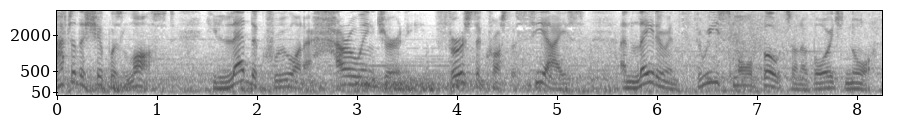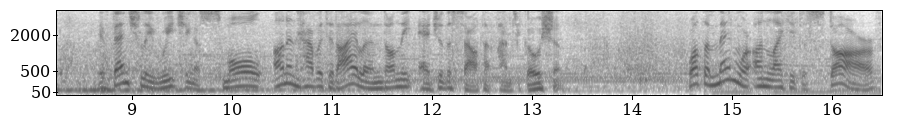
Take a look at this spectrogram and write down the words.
After the ship was lost, he led the crew on a harrowing journey, first across the sea ice and later in three small boats on a voyage north, eventually reaching a small, uninhabited island on the edge of the South Atlantic Ocean. While the men were unlikely to starve,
